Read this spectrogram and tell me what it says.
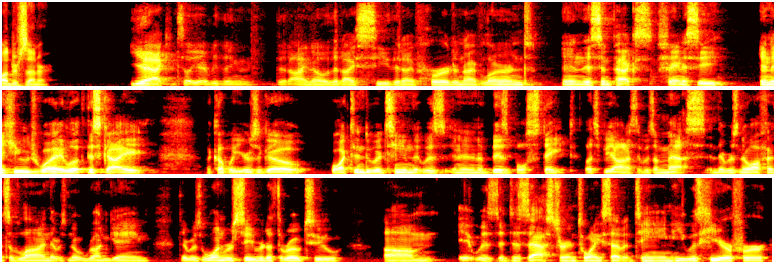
under center? Yeah, I can tell you everything that I know, that I see, that I've heard, and I've learned, and this impacts fantasy in a huge way. Look, this guy a couple years ago walked into a team that was in an abysmal state. Let's be honest, it was a mess. And there was no offensive line, there was no run game, there was one receiver to throw to. Um, it was a disaster in 2017. He was here for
